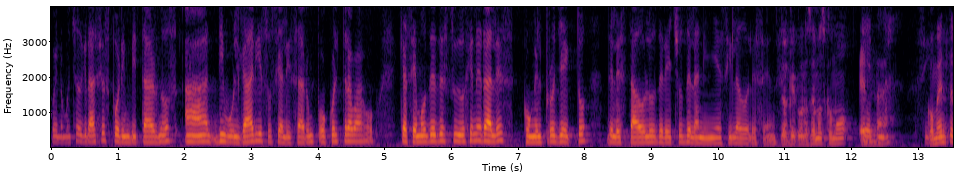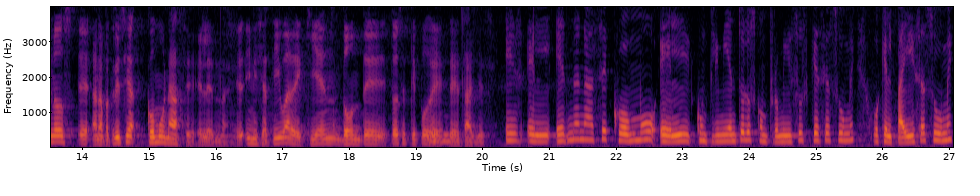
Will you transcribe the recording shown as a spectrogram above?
Bueno, muchas gracias por invitarnos a divulgar y socializar un poco el trabajo que hacemos desde Estudios Generales con el proyecto del Estado de los Derechos de la Niñez y la Adolescencia. Lo que conocemos como EDNA. Coméntenos, eh, Ana Patricia, ¿cómo nace el EDNA? Eh, ¿Iniciativa de quién, dónde, todo ese tipo de, detalles? Es, el EDNA nace como el cumplimiento de los compromisos que se asume o que el país asume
